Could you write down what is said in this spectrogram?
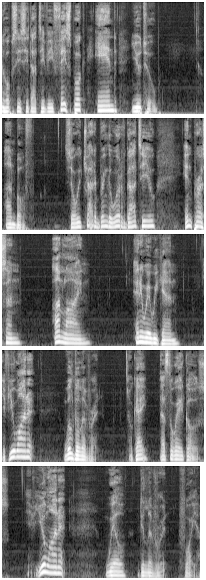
newhopecc.tv, Facebook, and YouTube on both. So we try to bring the Word of God to you in person, online, any way we can. If you want it, we'll deliver it. Okay? That's the way it goes. If you want it, we'll deliver it for you.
